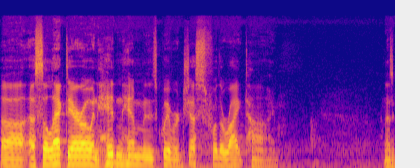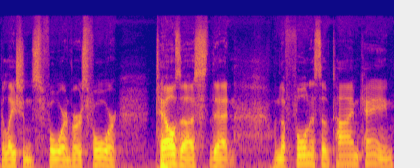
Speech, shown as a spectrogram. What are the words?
uh, a select arrow and hidden him in his quiver just for the right time. And as Galatians 4 and verse 4 tells us that when the fullness of time came,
